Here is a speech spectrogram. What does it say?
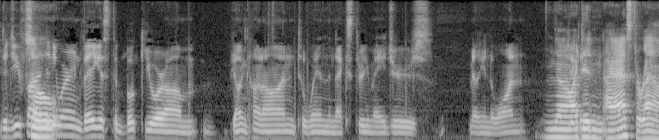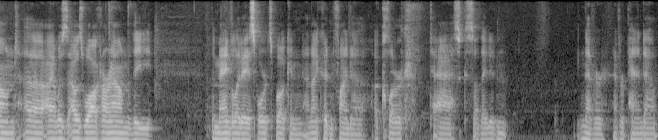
Did you find So- anywhere in Vegas to book your um Young Hunt on to win the next three majors, million to one? No, I didn't. I asked around. Uh, I was I was walking around the the Mandalay Bay Sportsbook and, and I couldn't find a, a clerk to ask, so they didn't never never panned out.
